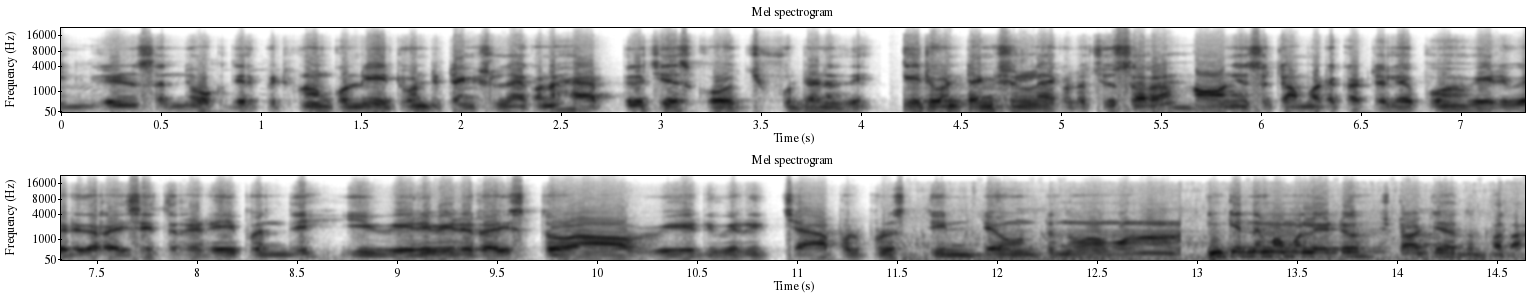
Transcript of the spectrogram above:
ఇంగ్రీడియంట్స్ అన్ని ఒక దగ్గర పెట్టుకున్నాం అనుకోండి ఎటువంటి టెన్షన్ లేకుండా హ్యాపీగా చేసుకోవచ్చు ఫుడ్ అనేది. ఎటువంటి టెన్షన్ లేకుండా చూసారా? ఆనియన్స్ టమాటా కట్టలేపు వేడి వేడిగా రైస్ అయితే రెడీ అయిపోయింది. ఈ వేడి వేడి రైస్తో ఆ వేడి వేడి చేపల పులుసు తింటే ఉంటుంది మామ. ఇంకెంత మామ లేటు? స్టార్ట్ చేద్దాం పదా.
